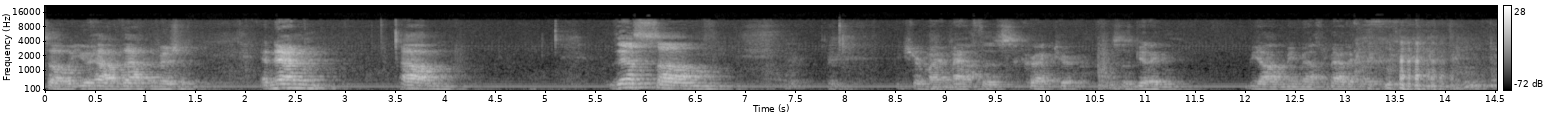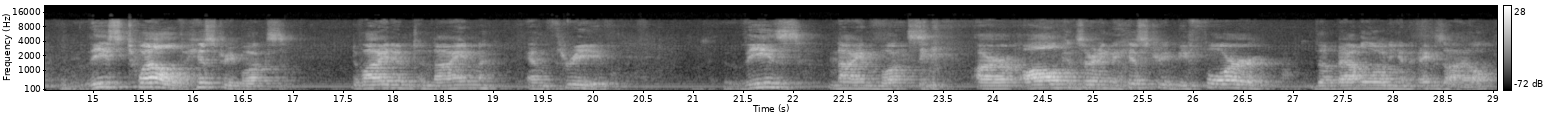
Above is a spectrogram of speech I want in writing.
So you have that division. And then um, this, um, make sure my math is correct here. This is getting beyond me mathematically. These 12 history books divide into 9 and 3. These nine books are all concerning the history before the Babylonian exile,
